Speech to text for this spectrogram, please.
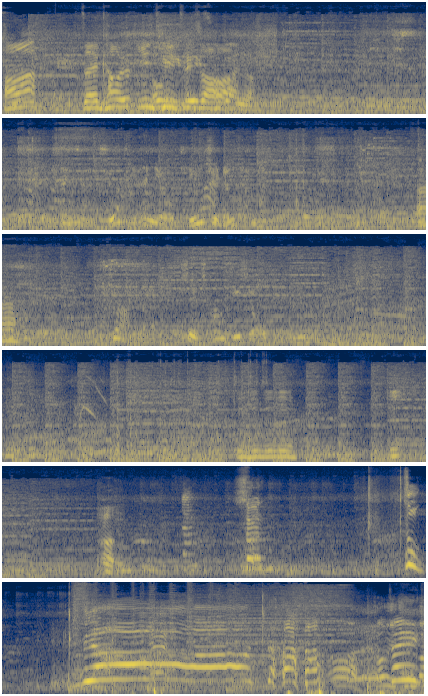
好了，只能靠运气之手。按下球体按钮，停止轮盘吧。啊，下一个是超级球，进进进进，一、二、这个，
